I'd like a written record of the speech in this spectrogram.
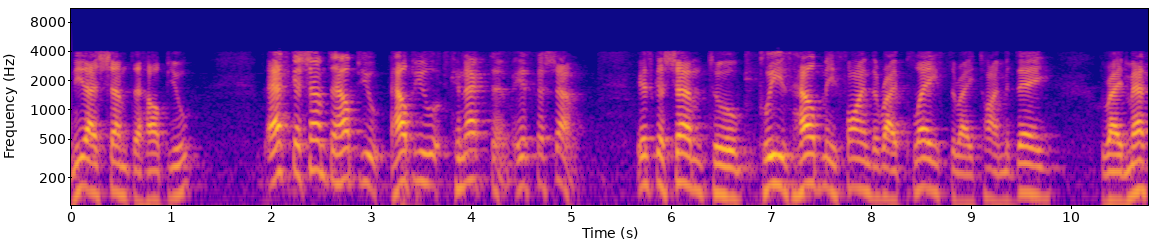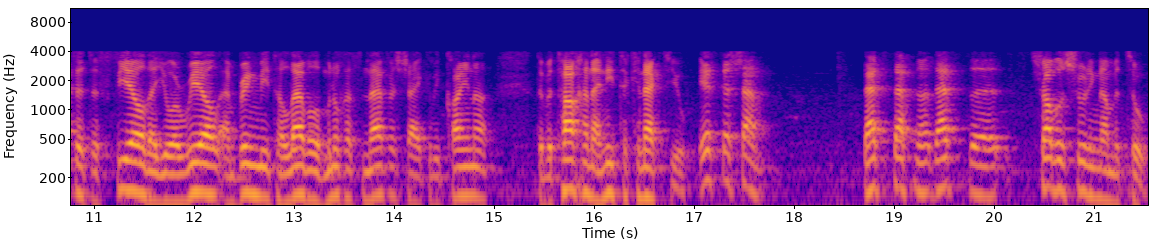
need Hashem to help you. Ask Hashem to help you help you connect Him. Ask Hashem. Ask Hashem to please help me find the right place, the right time of day, the right method to feel that you are real and bring me to a level of menuchas nefesh. I could be kaina the betachan, I need to connect you. It's Hashem. That's step. That's the troubleshooting number two.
